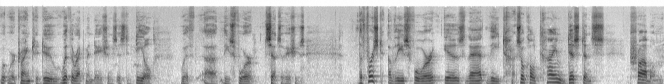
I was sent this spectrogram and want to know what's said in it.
what we're trying to do with the recommendations is to deal with uh, these four sets of issues. The first of these four is that the so called time distance problem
